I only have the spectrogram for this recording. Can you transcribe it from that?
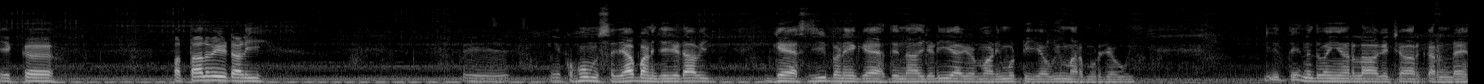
ਇੱਕ ਪੱਤਾ ਲਵੇਟ ਵਾਲੀ। ਤੇ ਇੱਕ ਹੁਮਸ ਸਜ਼ਾ ਬਣ ਜੇ ਜਿਹੜਾ ਵੀ ਗੈਸ ਜੀ ਬਣੇ, ਗੈਸ ਦੇ ਨਾਲ ਜਿਹੜੀ ਆ ਮਾੜੀ ਮੋਟੀ ਆ ਉਹ ਵੀ ਮਰ ਮੁਰ ਜਾਊਗੀ। ਇਹ ਤਿੰਨ ਦਵਾਈਆਂ ਰਲਾ ਕੇ ਚਾਰ ਕਰਨ ਦੇ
